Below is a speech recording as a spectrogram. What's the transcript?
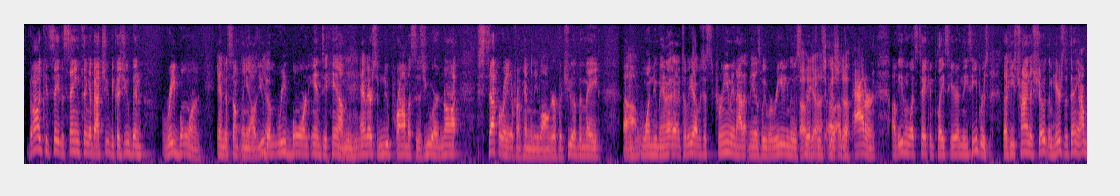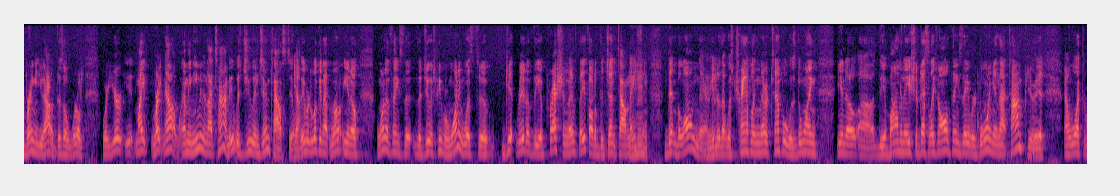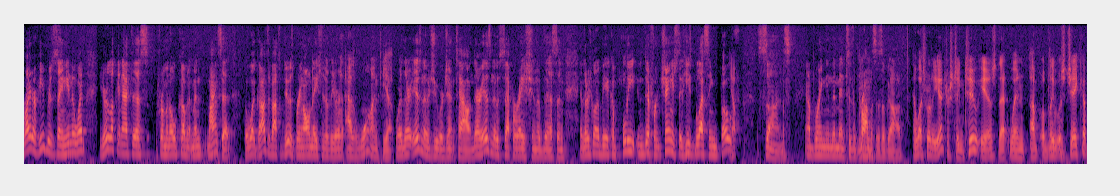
God could say the same thing about you because you've been reborn into something else. You've Yep. been reborn into Him, mm-hmm. and there's some new promises. You are not separated from Him any longer, but you have been made uh, one new man. Uh, to me, I was just screaming out at me as we were reading those Oh, yeah, scriptures of, of the pattern of even what's taking place here in these Hebrews. That He's trying to show them. Here's the thing: I'm bringing you out of this old world where you're. It might right now. I mean, even in that time, it was Jew and Gentile still. Yeah. They were looking at you know one of the things that the Jewish people were wanting was to get rid of the oppression they, they thought of the Gentile nation didn't belong there. You know that was trampling their temple, was doing you know uh, the abomination of desolation, all the things they were doing in that time period. And what the writer of Hebrews is saying, you know what? You're looking at this from an old covenant min- mindset, but what God's about to do is bring all nations of the earth as one, Yep. where there is no Jew or Gentile, and there is no separation of this, and, and there's going to be a complete and different change that He's blessing both Yep. sons and bringing them into the promises of God. And what's really interesting too is that when I believe it was Jacob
